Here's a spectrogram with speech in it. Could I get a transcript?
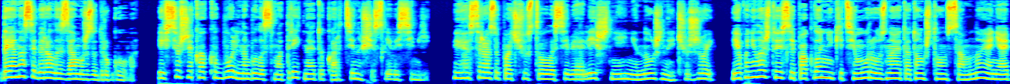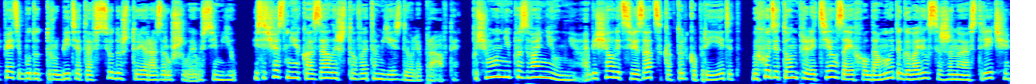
да и она собиралась замуж за другого. И все же как больно было смотреть на эту картину счастливой семьи. Я сразу почувствовала себя лишней, ненужной, чужой. Я поняла, что если поклонники Тимура узнают о том, что он со мной, они опять будут трубить отовсюду, что я разрушила его семью. И сейчас мне казалось, что в этом есть доля правды. Почему он не позвонил мне? Обещал ведь связаться, как только приедет. Выходит, он прилетел, заехал домой, договорился с женой о встрече,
